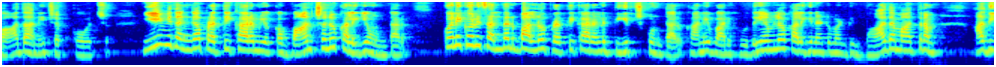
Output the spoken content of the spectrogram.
బాధ అని చెప్పుకోవచ్చు. ఈ విధంగా ప్రతీకారం యొక్క వాంఛను కలిగి ఉంటారు? కొన్ని కొన్ని సందర్భాల్లో ప్రతీకారాన్ని తీర్చుకుంటారు. కానీ వారి హృదయంలో కలిగినటువంటి బాధ మాత్రం అది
